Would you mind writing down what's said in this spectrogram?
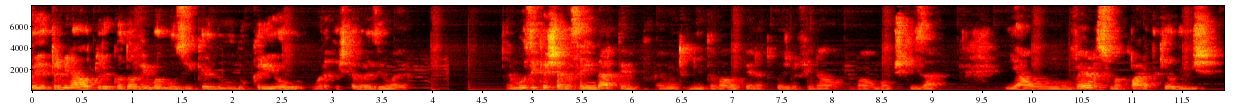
foi a determinada altura quando ouvi uma música do, do Criolo, um artista brasileiro. A música chama-se Ainda há Tempo, é muito bonita, vale a pena, depois no final vão, vão pesquisar. E há um verso, uma parte que ele diz:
